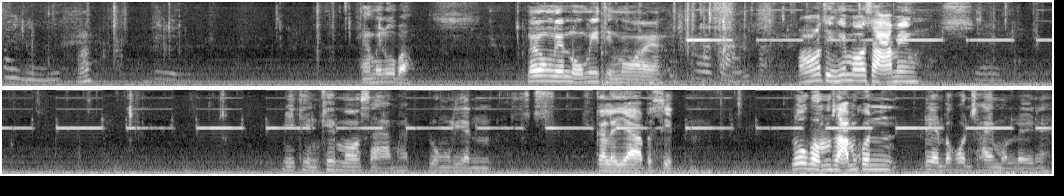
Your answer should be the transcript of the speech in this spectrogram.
ไม่รู้หืม ไม่รู้ยังไม่รู้เปล่าแล้วโรงเรียนหนูมีถึงมอะไรอะมสามค่ะอ๋อ ถึงที่มสามเอง ใช่ มีถึงแค่มสามครับ โรงเรียนกัลยาประสิทธิ์ ลูกผมสามคนเรียนประคนชัยหมดเลยนี่ย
